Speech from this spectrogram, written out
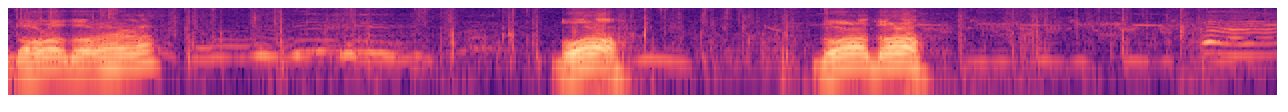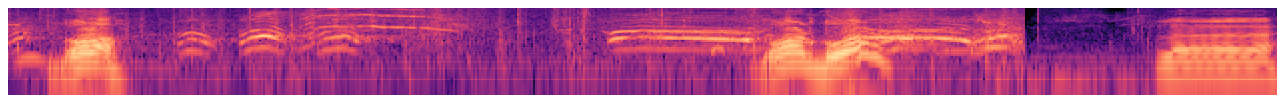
દોડો દોડો, હેડો. દોડો. દોડો દોડો. દોડો. દોડ દોડ. લે લે લે.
